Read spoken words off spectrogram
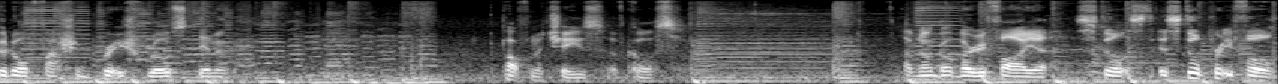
good old-fashioned British roast dinner. Apart from the cheese, of course. I've not got very far yet. Still, it's still pretty full.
